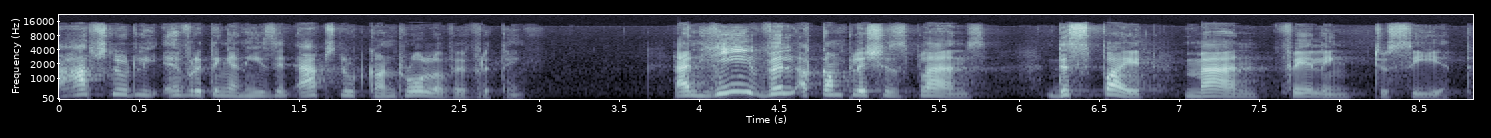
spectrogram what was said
absolutely everything and He's in absolute control of everything. And He will accomplish His plans despite man failing to see it.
